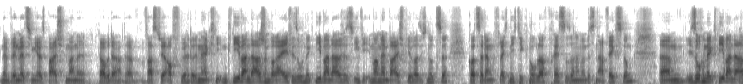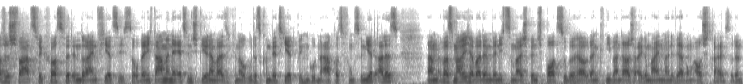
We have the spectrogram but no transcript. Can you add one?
Ne, wenn wir jetzt irgendwie als Beispiel mal eine, ich glaube, da, da warst du ja auch früher drin im Kniebandagenbereich. Wir suchen eine Kniebandage, das ist irgendwie immer mein Beispiel, was ich nutze. Gott sei Dank vielleicht nicht die Knoblauchpresse, sondern mal ein bisschen Abwechslung. Ähm, ich suche eine Kniebandage schwarz für CrossFit in 43. So, wenn ich da meine Ads spiele, dann weiß ich genau, gut, das konvertiert, bringt einen guten A-Kost, funktioniert alles. Ähm, was mache ich aber denn, wenn ich zum Beispiel ein Sportzubehör oder eine Kniebandage allgemein meine Werbung ausstrahle? So, dann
